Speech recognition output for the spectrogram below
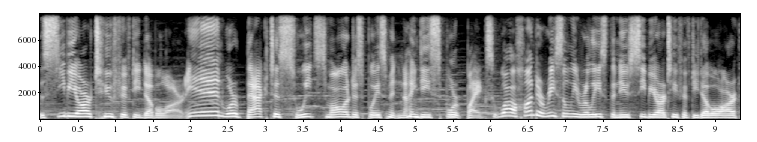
the CBR 250RR. And we're back to sweet smaller displacement 90s sport bikes. While Honda recently released the new CBR 250RR,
